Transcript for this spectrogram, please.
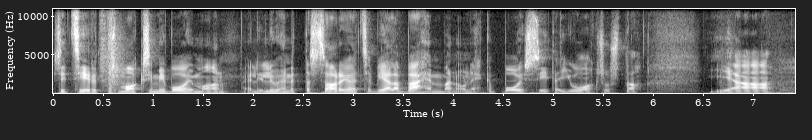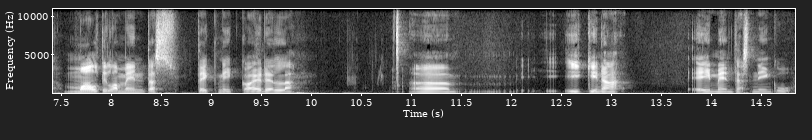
Sitten siirryttäisiin maksimivoimaan, eli lyhennettäisiin sarjoja, että se vielä vähemmän on ehkä pois siitä juoksusta. Ja maltilla mentäs tekniikka edellä. Öö, ikinä ei mentäisi niinku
